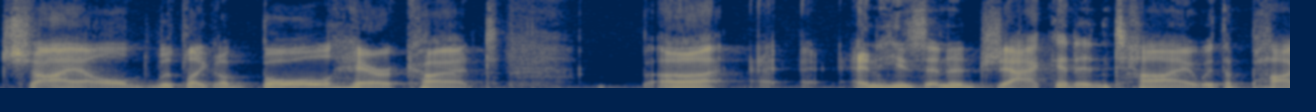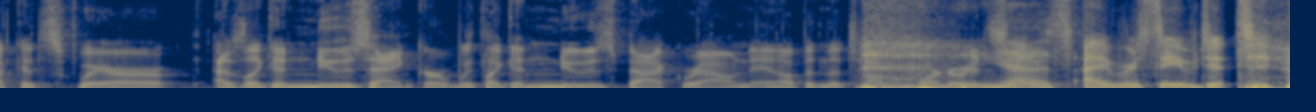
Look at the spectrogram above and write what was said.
child with like a bowl haircut uh, and he's in a jacket and tie with a pocket square as like a news anchor with like a news background and up in the top corner it says yes says i received it too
